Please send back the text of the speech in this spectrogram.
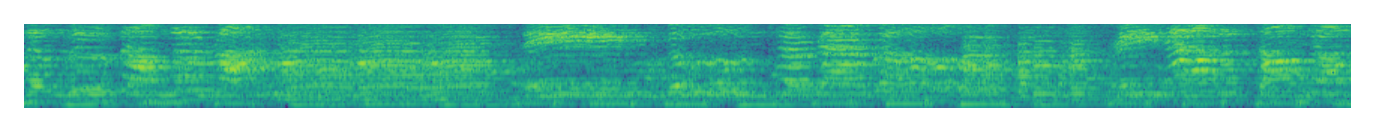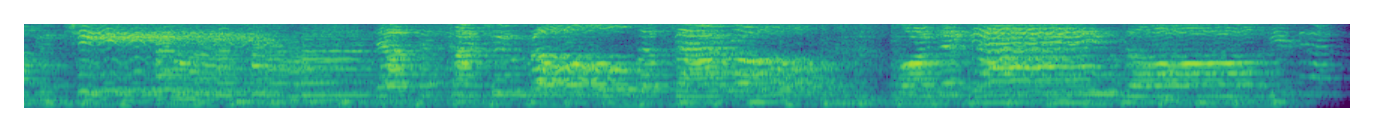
the blues on the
